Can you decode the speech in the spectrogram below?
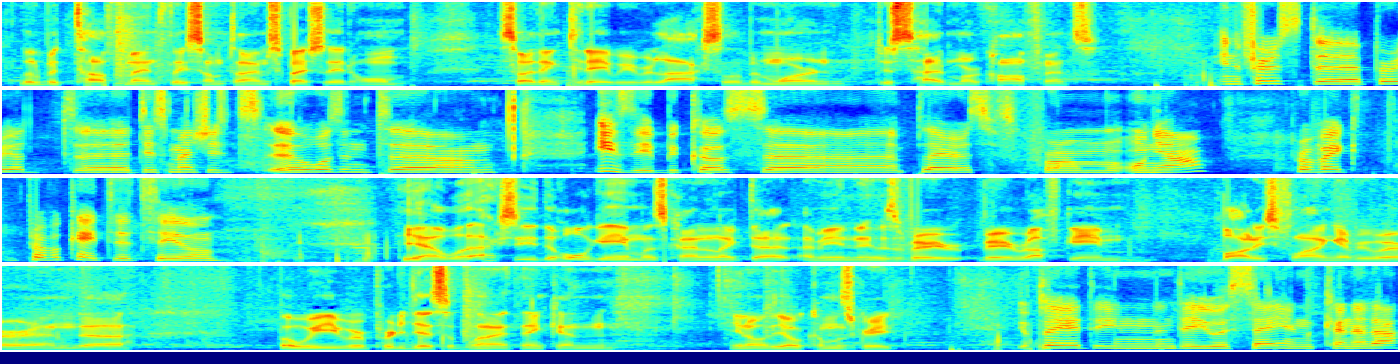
a little bit tough mentally sometimes, especially at home. So I think today we relaxed a little bit more and just had more confidence. In the first uh, period, uh, this match it uh, wasn't um, easy because uh, players from Unia provoked provoked you. Yeah, well, actually, the whole game was kind of like that. I mean, it was a very, very rough game. Bodies flying everywhere, and uh, but we were pretty disciplined, I think, and you know the outcome was great. You played in the USA and Canada.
